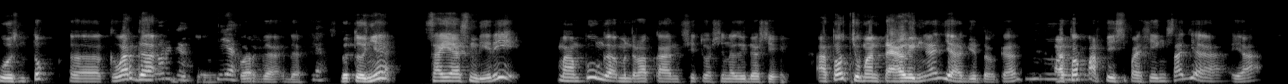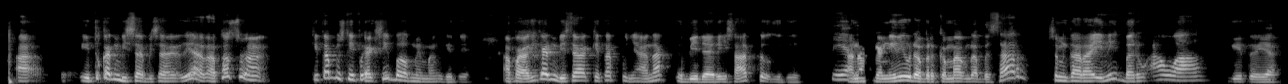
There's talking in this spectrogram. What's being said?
untuk eh, keluarga, Keluarga, gitu. iya. keluarga sebetulnya saya sendiri mampu nggak menerapkan situational leadership atau cuman telling aja gitu kan hmm. atau participating saja ya Ah, itu kan bisa bisa lihat atau cuma- kita mesti fleksibel memang gitu ya. apalagi kan bisa kita punya anak lebih dari satu gitu ya. Iya. anak yang ini udah berkembang udah besar sementara ini baru awal gitu ya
